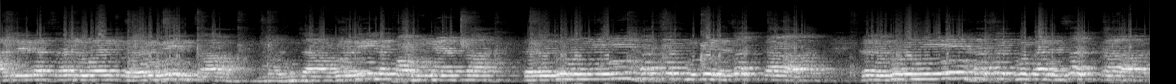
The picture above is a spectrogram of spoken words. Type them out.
आलेल्या सर्व कवींचा मंचावरील पाहुण्यांचा करुणी हसतमुखेने सत्कार करुणी हसतमुखाने सत्कार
